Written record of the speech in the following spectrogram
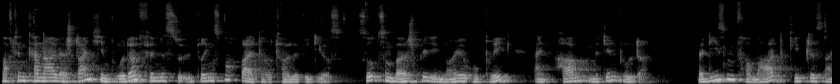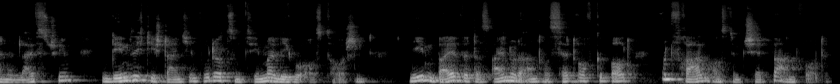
Auf dem Kanal der Steinchenbrüder findest du übrigens noch weitere tolle Videos, so zum Beispiel die neue Rubrik Ein Abend mit den Brüdern. Bei diesem Format gibt es einen Livestream, in dem sich die Steinchenbrüder zum Thema Lego austauschen. Nebenbei wird das ein oder andere Set aufgebaut und Fragen aus dem Chat beantwortet.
